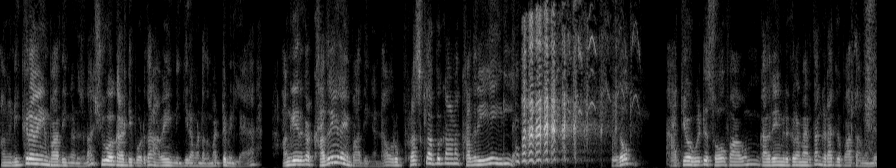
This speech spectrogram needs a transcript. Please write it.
அங்க நிக்கிறவங்க பாத்தீங்கன்னு சொன்னா ஷூவை கலட்டி போட்டு தான் அவையும் நிக்கிறவன்றது மட்டும் இல்ல அங்க இருக்கிற கதிரையிலையும் பாத்தீங்கன்னா ஒரு ப்ரெஸ் கிளப்புக்கான கதிரையே இல்லை. ஏதோ ஆட்டியோ வீட்டு சோஃபாவும் கதிரையும் இருக்கிற மாதிரி தான் கிடக்கு பார்த்தா வந்து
